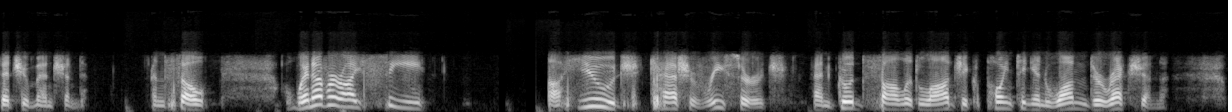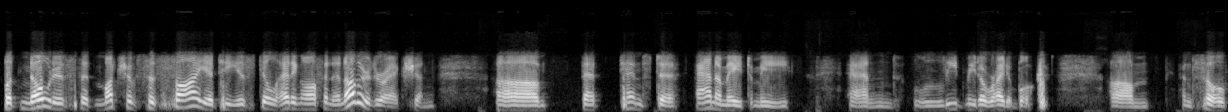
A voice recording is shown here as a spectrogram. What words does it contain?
that you mentioned. And so whenever I see a huge cache of research and good solid logic pointing in one direction, but notice that much of society is still heading off in another direction, uh, that tends to animate me and lead me to write a book. Um, and so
